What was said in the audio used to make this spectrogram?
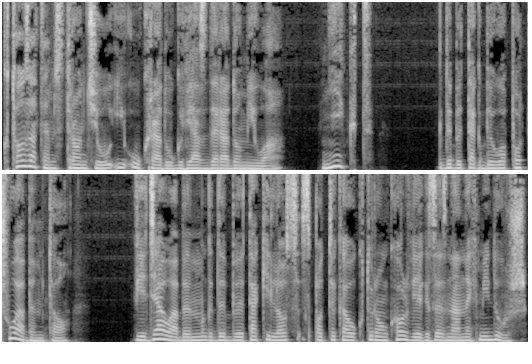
Kto zatem strącił i ukradł gwiazdę Radomiła? Nikt. Gdyby tak było, poczułabym to. Wiedziałabym, gdyby taki los spotykał którąkolwiek ze znanych mi dusz.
